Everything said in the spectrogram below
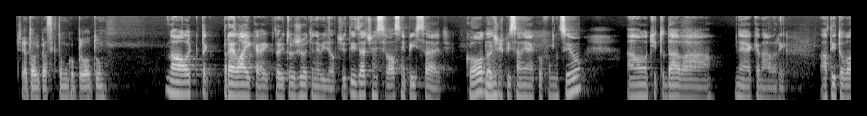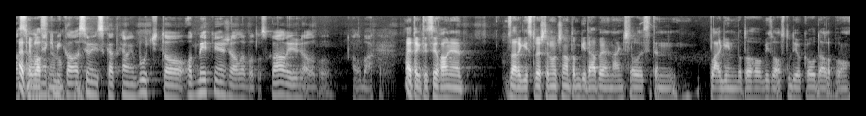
čiže to asi k tomu kopilotu. No ale tak pre lajka, ktorý to v živote nevidel. Čiže ty začneš si vlastne písať kód, mm. začneš písať nejakú funkciu a ono ti to dáva nejaké návrhy. A ty to vlastne, vlastne nejakými no. klávesovými skratkami buď to odmietneš, alebo to schváliš, alebo, alebo ako. Aj tak ty si hlavne zaregistruješ ten účel na tom GitHub, nainštaluješ si ten plugin do toho Visual Studio Code, alebo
